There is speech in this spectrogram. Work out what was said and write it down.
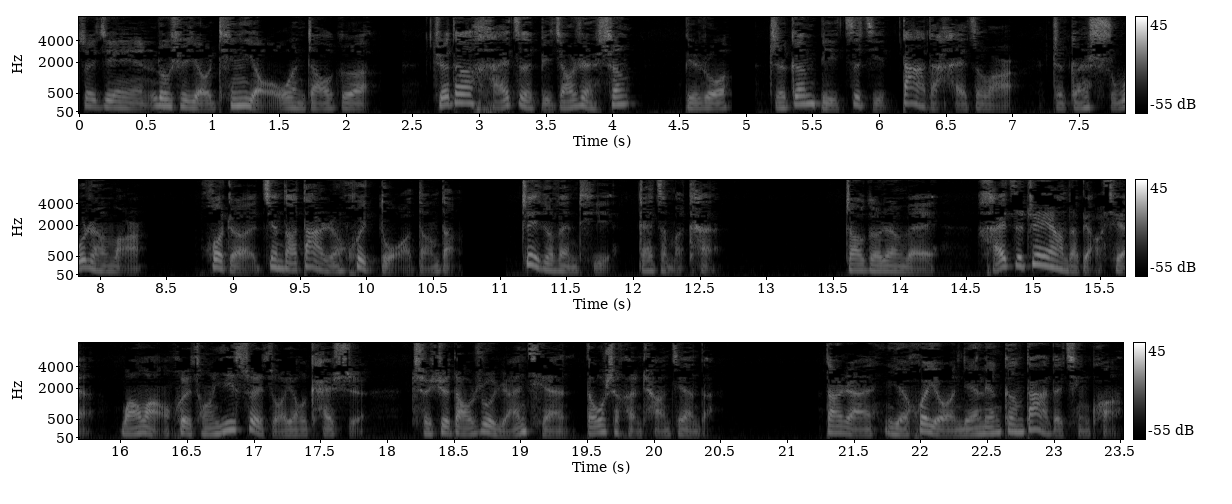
最近陆续有听友问朝哥，觉得孩子比较认生，比如只跟比自己大的孩子玩，只跟熟人玩，或者见到大人会躲等等，这个问题该怎么看？朝哥认为，孩子这样的表现往往会从一岁左右开始，持续到入园前都是很常见的，当然也会有年龄更大的情况。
